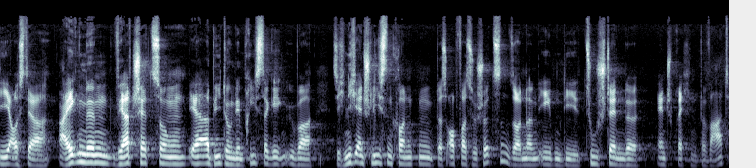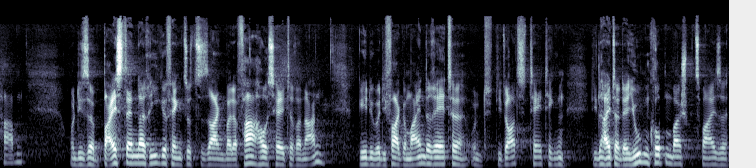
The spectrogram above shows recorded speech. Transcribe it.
die aus der eigenen Wertschätzung, Ehrerbietung dem Priester gegenüber sich nicht entschließen konnten, das Opfer zu schützen, sondern eben die Zustände entsprechend bewahrt haben. Und diese Bystander-Riege fängt sozusagen bei der Pfarrhaushälterin an, geht über die Pfarrgemeinderäte und die dort Tätigen, die Leiter der Jugendgruppen beispielsweise,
